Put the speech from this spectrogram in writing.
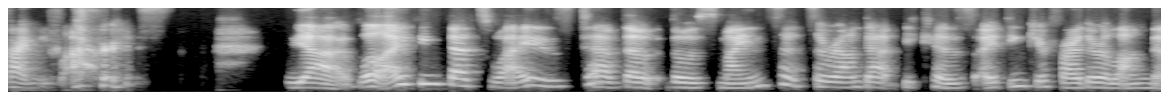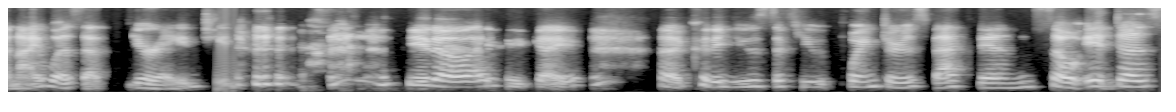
find me flowers. Yeah, well, I think that's wise to have tho- those mindsets around that because I think you're farther along than I was at your age. you know, I think I uh, could have used a few pointers back then. So it does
